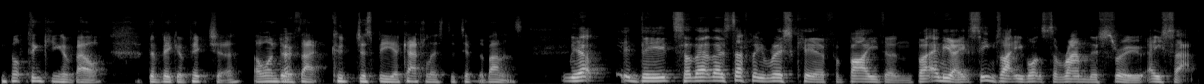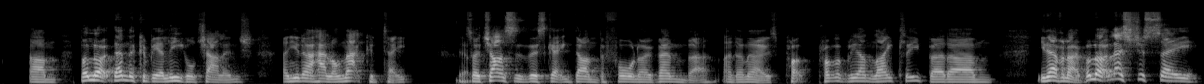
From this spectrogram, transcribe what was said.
not thinking about the bigger picture. I wonder if that could just be a catalyst to tip the balance. Yeah, indeed. So there, there's definitely risk here for Biden. But anyway, it seems like he wants to ram this through ASAP. Um, but look, then there could be a legal challenge, and you know how long that could take. So chances of this getting done before November, I don't know, it's pro- probably unlikely, but um, you never know. But look, let's just say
